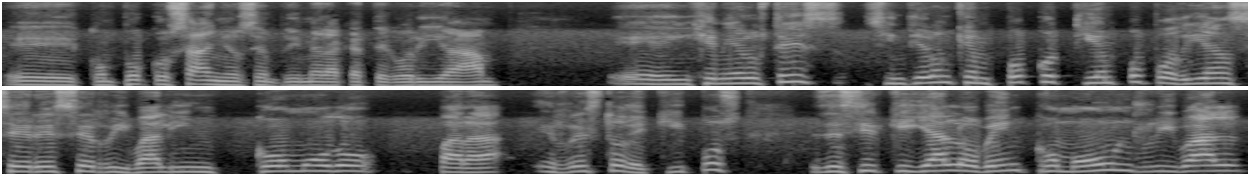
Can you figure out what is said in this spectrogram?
eh, con pocos años en primera categoría. ingeniero, ¿ustedes sintieron que en poco tiempo podían ser ese rival incómodo para el resto de equipos, es decir, que ya lo ven como un rival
